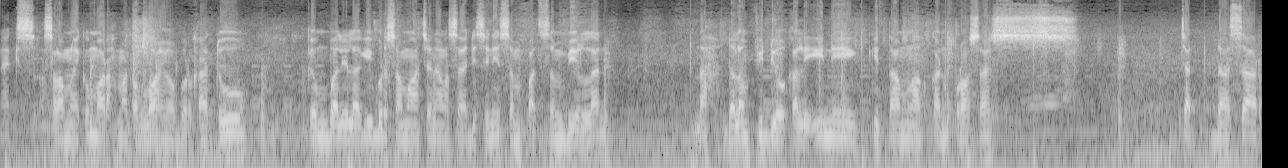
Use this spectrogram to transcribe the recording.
Next, assalamualaikum warahmatullahi wabarakatuh. Kembali lagi bersama channel saya di sini sempat sembilan. Nah, dalam video kali ini kita melakukan proses cat dasar.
